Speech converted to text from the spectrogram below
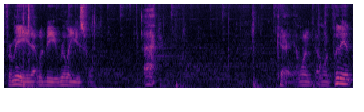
for me, that would be really useful. Ah. Okay, I want to. I want to put in.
